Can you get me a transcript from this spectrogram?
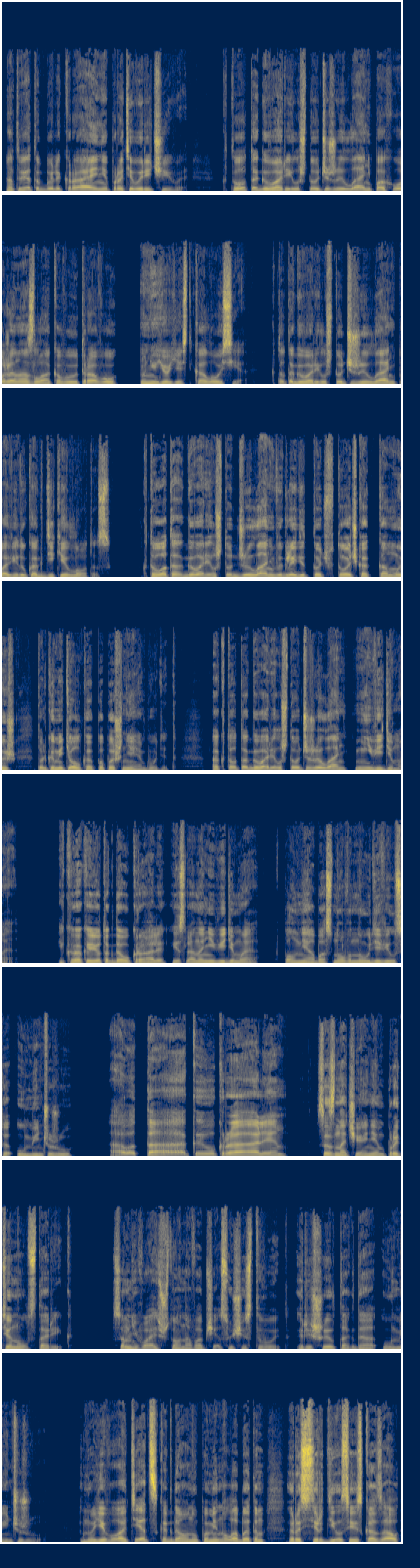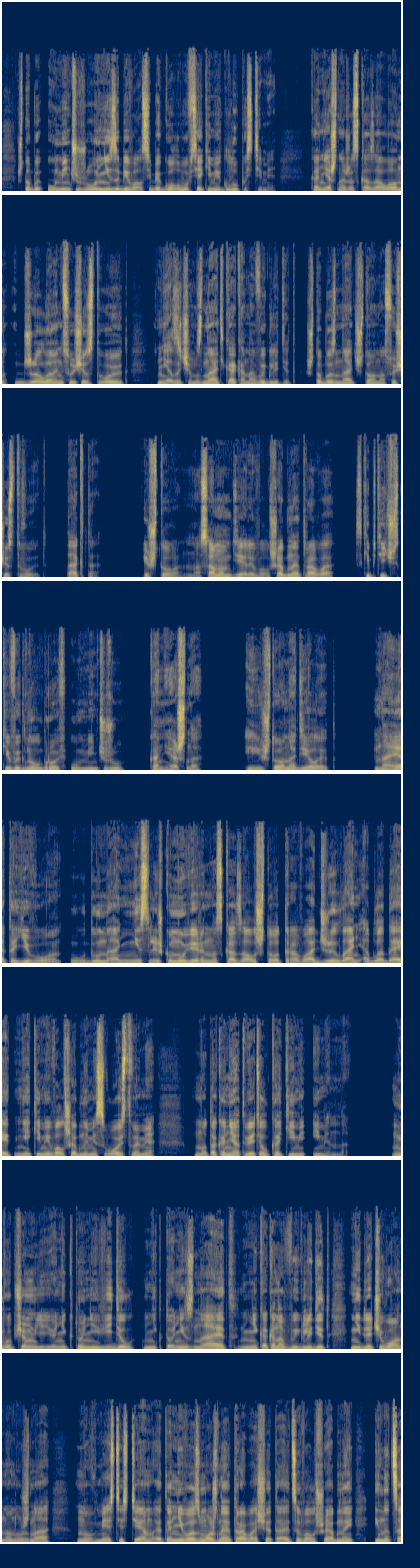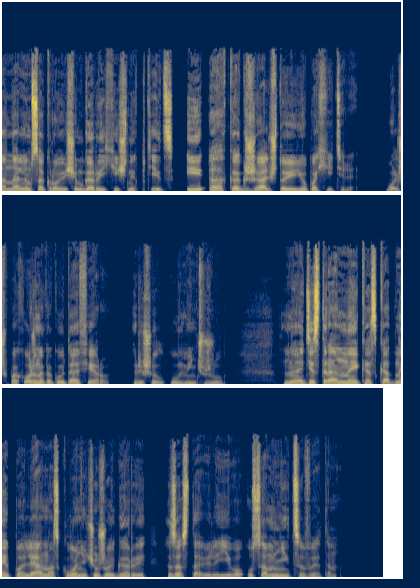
Ответы были крайне противоречивы. Кто-то говорил, что Чжилань похожа на злаковую траву, у нее есть колосья. Кто-то говорил, что Чжилань по виду как дикий лотос. Кто-то говорил, что Джилань выглядит точь-в-точь, точь, как камыш, только метелка попышнее будет. А кто-то говорил, что Джилань невидимая. «И как ее тогда украли, если она невидимая?» — вполне обоснованно удивился У Минчужу. «А вот так и украли», — со значением протянул старик. Сомневаюсь, что она вообще существует, — решил тогда У Минчужу. Но его отец, когда он упомянул об этом, рассердился и сказал, чтобы У Минчжу не забивал себе голову всякими глупостями. Конечно же, сказал он, Джилань существует. Незачем знать, как она выглядит, чтобы знать, что она существует. Так-то. И что, на самом деле волшебная трава? Скептически выгнул бровь у Минчжу. Конечно. И что она делает? На это его Удуна не слишком уверенно сказал, что трава Джилань обладает некими волшебными свойствами, но так и не ответил, какими именно. В общем, ее никто не видел, никто не знает, ни как она выглядит, ни для чего она нужна, но вместе с тем эта невозможная трава считается волшебной и национальным сокровищем горы хищных птиц. И ах, как жаль, что ее похитили. Больше похоже на какую-то аферу, решил У Минчжу. Но эти странные каскадные поля на склоне чужой горы заставили его усомниться в этом.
